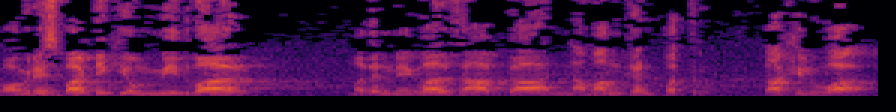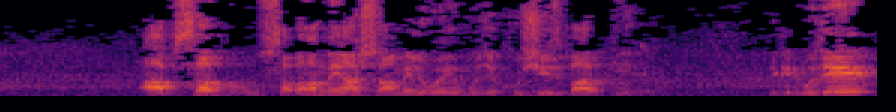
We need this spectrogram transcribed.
कांग्रेस पार्टी की उम्मीदवार मदन मेघवाल साहब का नामांकन पत्र दाखिल हुआ। आप सब उन सभा में आज शामिल हुए, मुझे खुशी इस बात की है। लेकिन मुझे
